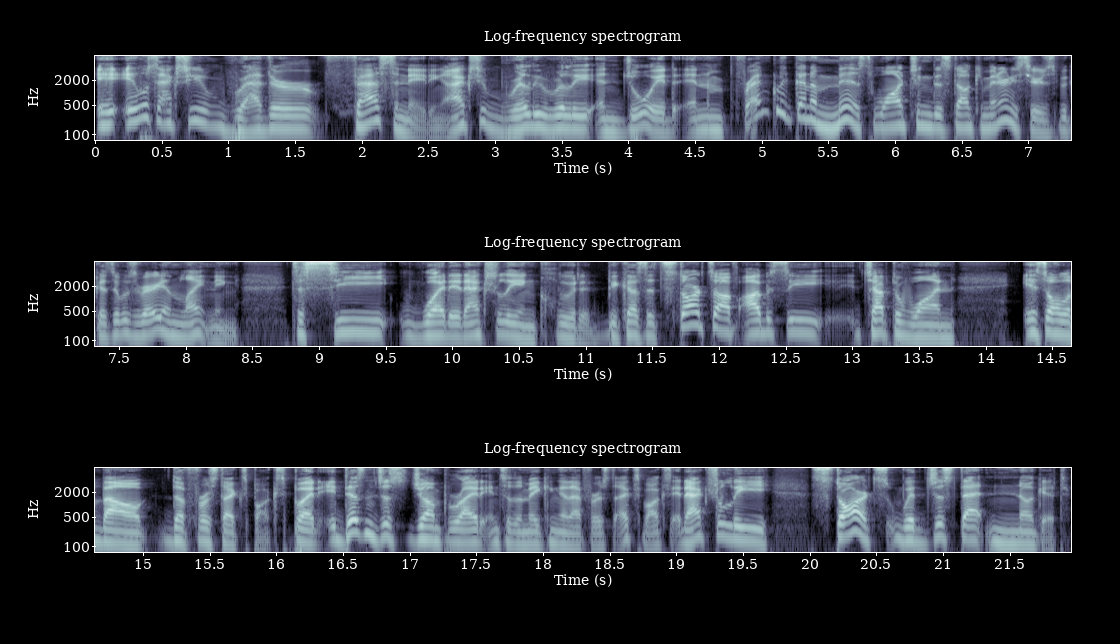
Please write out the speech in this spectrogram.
it, it was actually rather fascinating. I actually really, really enjoyed, and I'm frankly gonna miss watching this documentary series because it was very enlightening to see what it actually included. Because it starts off, obviously, chapter one is all about the first Xbox, but it doesn't just jump right into the making of that first Xbox. It actually starts with just that nugget,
